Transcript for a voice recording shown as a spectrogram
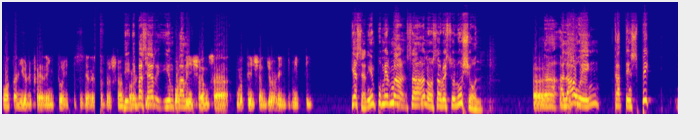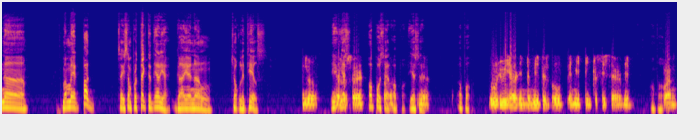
what are you referring to? It is the resolution Di- or di ba, the sir, yung pam- votation sa votation during the meeting? Yes, sir. Yung pumirma sa ano sa resolution na allowing Captain Speak na mamayagpag sa isang protected area gaya ng Chocolate Hills. Hello, hello, yes. sir. Opo, sir. Uh, Opo. Yes, sir. yeah. Opo. We we are in the middle of a meeting kasi, sir, with Opo. one.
